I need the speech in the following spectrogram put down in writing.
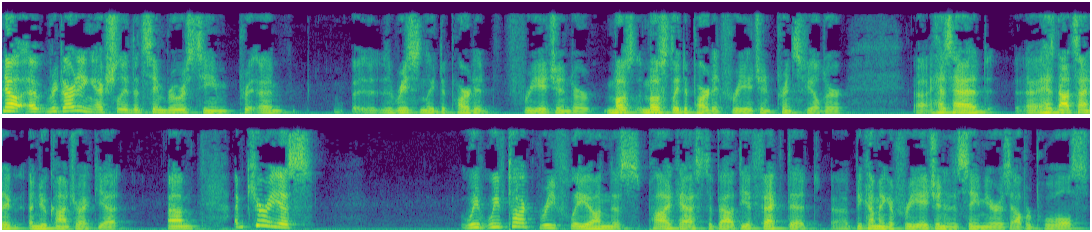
Now, uh, regarding actually that same Brewers team, um, the recently departed free agent or most mostly departed free agent Prince Fielder uh, has had uh, has not signed a, a new contract yet. Um, I'm curious. We've we've talked briefly on this podcast about the effect that uh, becoming a free agent in the same year as Albert Pujols,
